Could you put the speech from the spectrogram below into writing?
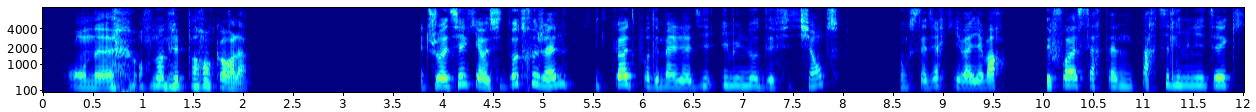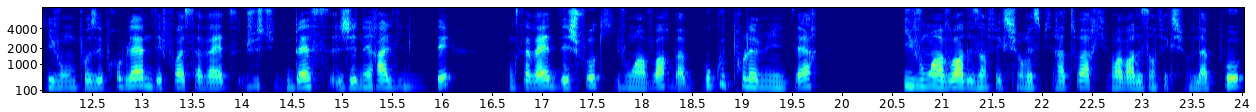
On n'en est pas encore là. Et toujours est-il qu'il y a aussi d'autres gènes qui codent pour des maladies immunodéficientes. Donc c'est-à-dire qu'il va y avoir des fois certaines parties de l'immunité qui vont poser problème, des fois ça va être juste une baisse générale d'immunité. Donc ça va être des chevaux qui vont avoir bah, beaucoup de problèmes immunitaires, qui vont avoir des infections respiratoires, qui vont avoir des infections de la peau.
